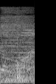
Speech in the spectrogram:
Yeah.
